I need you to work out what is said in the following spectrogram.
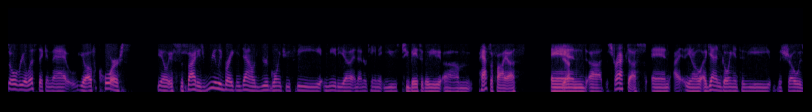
so realistic in that you know, of course, you know, if society is really breaking down, you're going to see media and entertainment used to basically um pacify us and uh distract us. And I, you know, again, going into the the show is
